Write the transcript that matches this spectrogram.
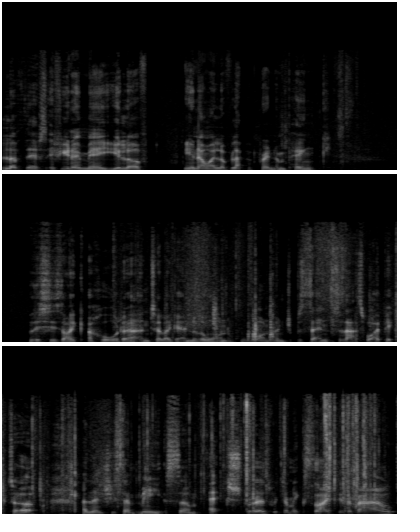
Love this. If you know me, you love, you know I love leopard print and pink. This is like a hoarder until I get another one, 100%. So that's what I picked up. And then she sent me some extras, which I'm excited about.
